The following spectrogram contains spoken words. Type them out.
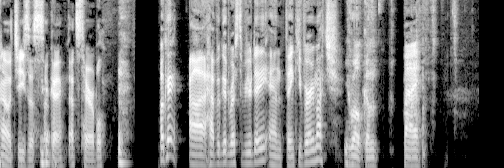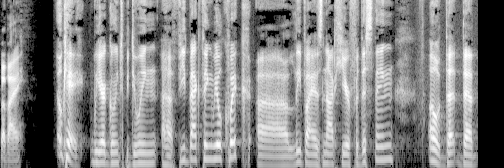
Oh, Jesus. Okay. That's terrible. Okay. Uh, have a good rest of your day, and thank you very much. You're welcome. Bye. Bye bye. Okay, we are going to be doing a feedback thing real quick. Uh, Levi is not here for this thing. Oh, that that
